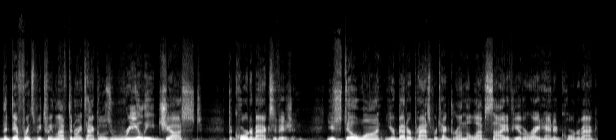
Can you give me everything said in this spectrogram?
the difference between left and right tackle is really just the quarterback's vision. You still want your better pass protector on the left side if you have a right handed quarterback,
